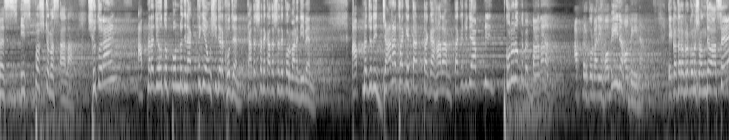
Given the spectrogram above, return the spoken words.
ব্যাস, স্পষ্ট মাস আলা সুতরাং আপনারা যেহেতু পনেরো দিন আগ থেকে অংশীদার খোঁজেন, কাদের সাথে কাদের সাথে কোরবানি দিবেন? আপনার যদি জানা থাকে তার টাকা হারাম, তাকে যদি আপনি কোনো রকমে বানান, আপনার কোরবানি হবেই না হবেই না। এ কথার উপর কোনো সন্দেহ আছে?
